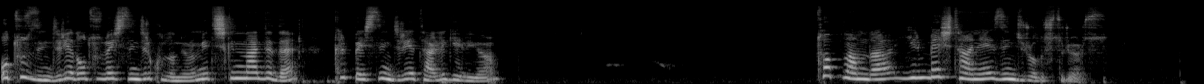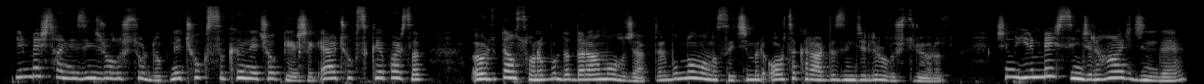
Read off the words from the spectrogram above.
30 zincir ya da 35 zincir kullanıyorum. Yetişkinlerde de 45 zincir yeterli geliyor. Toplamda 25 tane zincir oluşturuyoruz. 25 tane zincir oluşturduk. Ne çok sıkı ne çok gevşek. Eğer çok sıkı yaparsak ördükten sonra burada daralma olacaktır. Bunun olmaması için böyle orta kararda zincirler oluşturuyoruz. Şimdi 25 zincir haricinde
